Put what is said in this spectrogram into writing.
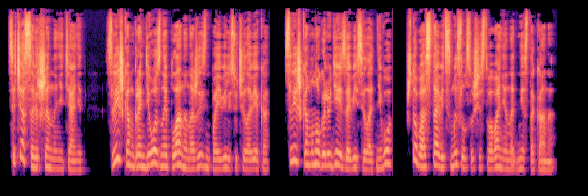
Сейчас совершенно не тянет. Слишком грандиозные планы на жизнь появились у человека. Слишком много людей зависело от него, чтобы оставить смысл существования на дне стакана.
